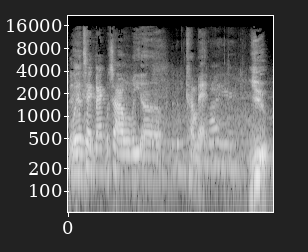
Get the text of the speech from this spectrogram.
We'll check back with y'all when we um come back. You.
